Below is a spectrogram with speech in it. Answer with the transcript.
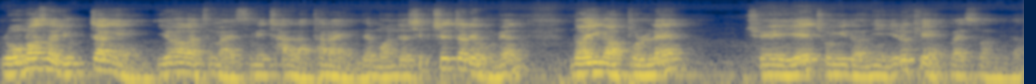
로마서 6장에 이와 같은 말씀이 잘 나타나 있는데 먼저 17절에 보면 너희가 본래 죄의 종이더니 이렇게 말씀합니다.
